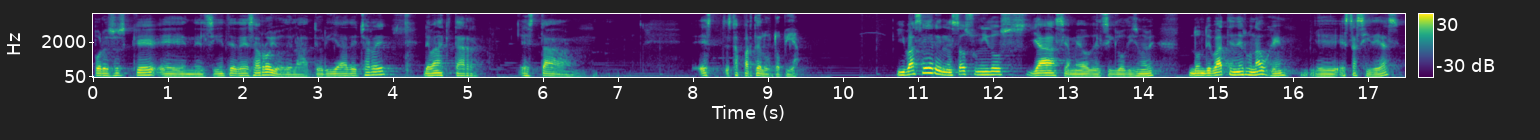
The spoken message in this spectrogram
por eso es que en el siguiente desarrollo de la teoría de Charret le van a quitar esta, esta parte de la utopía. Y va a ser en Estados Unidos ya hacia mediados del siglo XIX, donde va a tener un auge eh, estas ideas.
